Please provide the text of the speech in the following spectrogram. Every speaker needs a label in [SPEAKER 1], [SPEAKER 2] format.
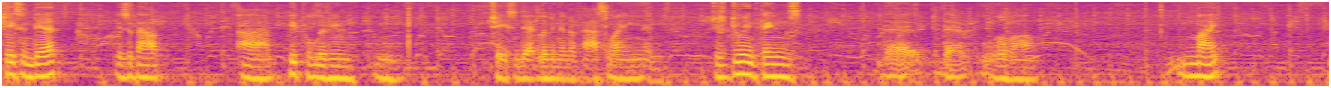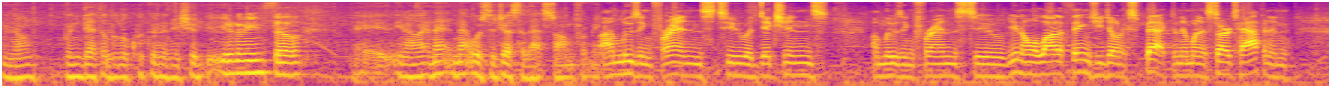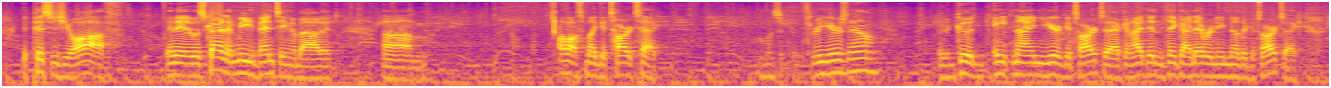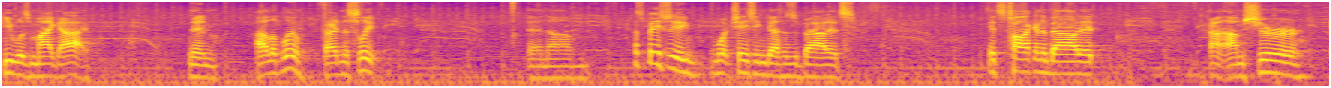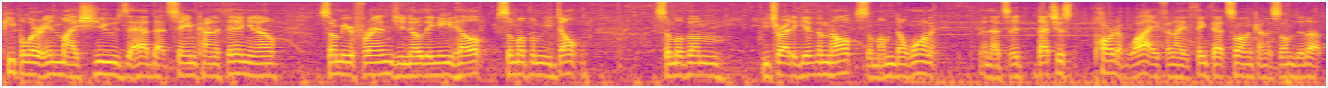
[SPEAKER 1] Chasing Death is about uh, people living, chasing death, living in a fast lane, and just doing things that that will uh, might, you know, bring death a little quicker than it should be. You know what I mean? So, uh, you know, and that, and that was the gist of that song for me.
[SPEAKER 2] I'm losing friends to addictions. I'm losing friends to, you know, a lot of things you don't expect. And then when it starts happening, it pisses you off. And it was kind of me venting about it. Um, I lost my guitar tech, was it been three years now? A good eight, nine year guitar tech. And I didn't think I'd ever need another guitar tech. He was my guy. And out of the blue, died in his sleep. And um, that's basically what Chasing Death is about. It's it's talking about it. I'm sure people are in my shoes that have that same kind of thing. You know, some of your friends, you know, they need help. Some of them you don't. Some of them you try to give them help. Some of them don't want it, and that's it. That's just part of life. And I think that song kind of sums it up.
